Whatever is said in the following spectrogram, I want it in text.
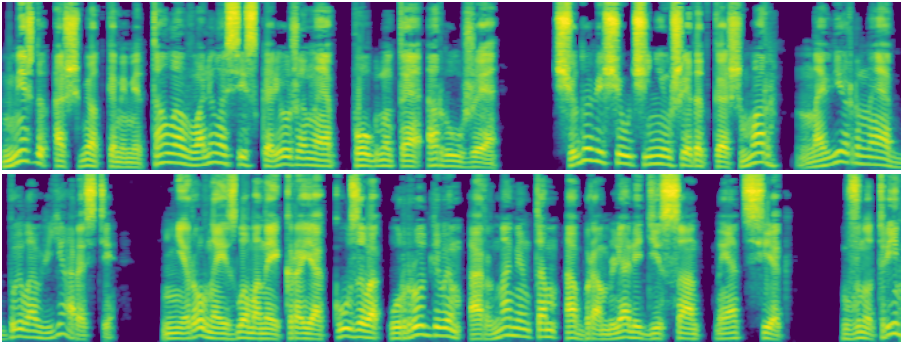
Между ошметками металла валялось искореженное погнутое оружие. Чудовище, учинившее этот кошмар, наверное, было в ярости. Неровно изломанные края кузова уродливым орнаментом обрамляли десантный отсек. Внутри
